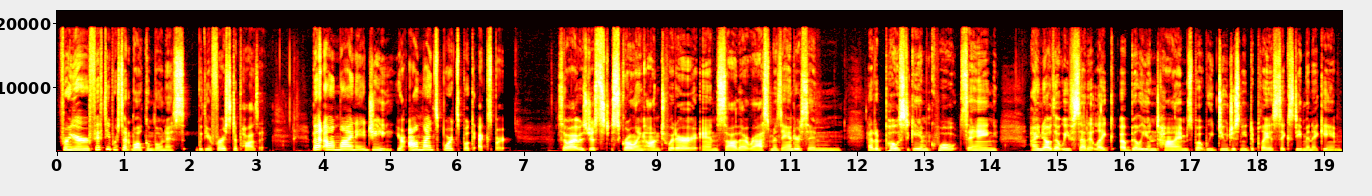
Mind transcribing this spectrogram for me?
for your 50% welcome bonus with your first deposit. BetOnline AG, your online sportsbook expert. So I was just scrolling on Twitter and saw that Rasmus Andersson had a post game quote saying, I know that we've said it like a billion times, but we do just need to play a 60 minute game.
